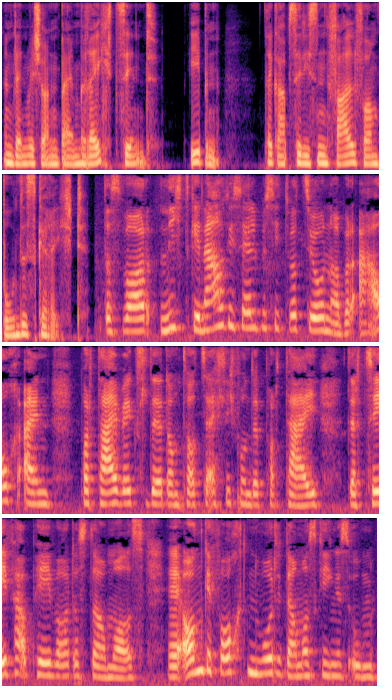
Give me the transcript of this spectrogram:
Und wenn wir schon beim Recht sind, eben, da gab es ja diesen Fall vom Bundesgericht. Das war nicht genau dieselbe Situation, aber auch ein Parteiwechsel, der dann tatsächlich von der Partei der CVP war, das damals äh, angefochten wurde. Damals ging es um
